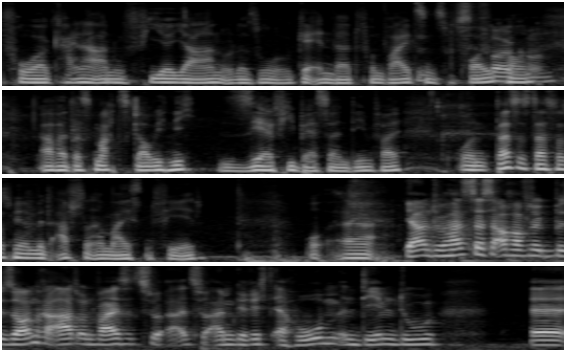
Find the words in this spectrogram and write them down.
vor, keine Ahnung, vier Jahren oder so geändert, von Weizen zu Vollkorn. Vollkorn. Aber das macht es, glaube ich, nicht sehr viel besser in dem Fall. Und das ist das, was mir mit Abstand am meisten fehlt. Oh, äh, ja, und du hast das auch auf eine besondere Art und Weise zu, zu einem Gericht erhoben, indem du äh,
